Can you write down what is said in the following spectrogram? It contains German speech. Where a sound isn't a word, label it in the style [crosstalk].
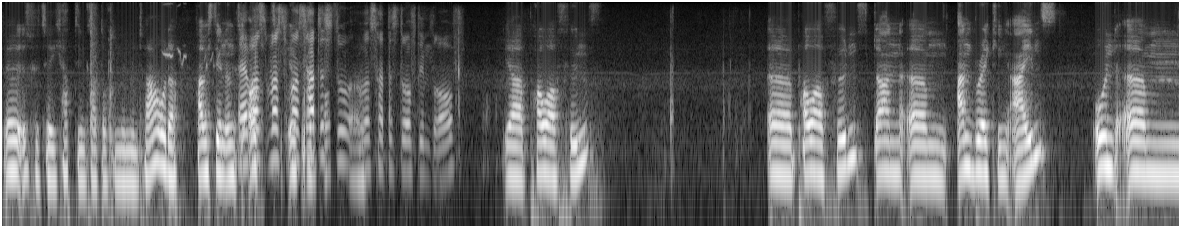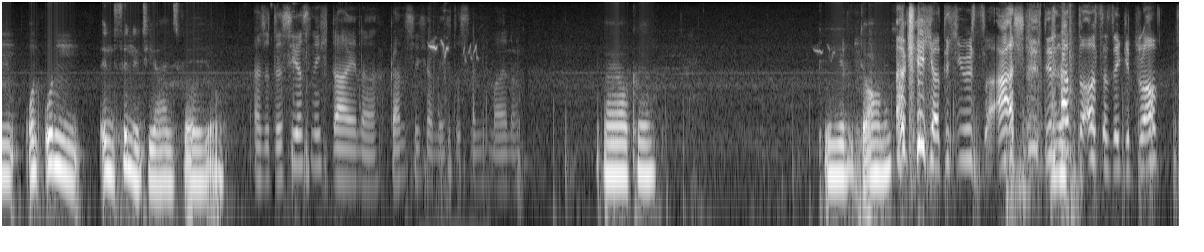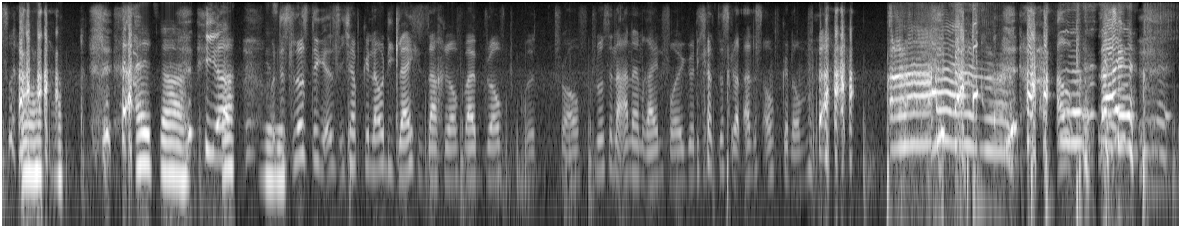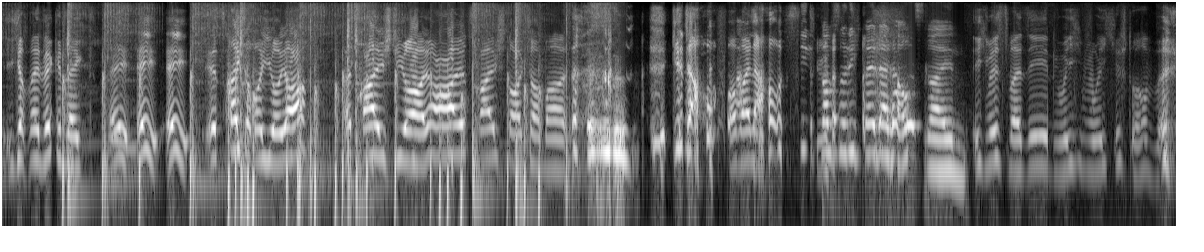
Der ist witzig. Ich hab den gerade doch im Inventar oder habe ich den irgendwie Äh, was, was, was hattest du, was hattest du auf dem drauf? Ja, Power 5. Äh, Power 5, dann ähm, Unbreaking 1 und ähm, und Un Infinity 1, glaube ich auch. Also das hier ist nicht deiner. Ganz sicher nicht. Das ist nämlich meiner. Ja, okay. Okay, hier liegt er auch nicht. [laughs] Okay, ich hab dich übelst verarscht. Den hast du aus Versehen gedroppt. [laughs] [laughs] Alter. ja. Und das Lustige ist, ich habe genau die gleiche Sache auf meinem drauf, äh, drauf bloß in einer anderen Reihenfolge und ich habe das gerade alles aufgenommen. [laughs] Au, nein! Ich habe meinen weggelegt. Ey, ey, ey, jetzt reicht aber hier, ja? Jetzt reicht hier, ja, jetzt reicht langsam mal. [laughs] genau, vor meiner Jetzt Haustür. kommst du nicht mehr in dein Haus rein. Ich will mal sehen, wo ich, wo ich gestorben bin.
